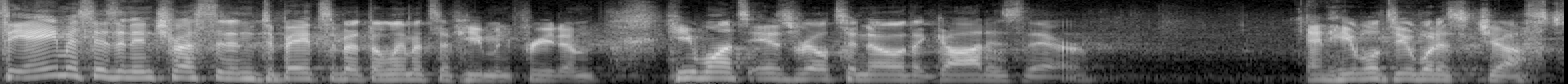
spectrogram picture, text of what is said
See, Amos isn't interested in debates about the limits of human freedom. He wants Israel to know that God is there, and he will do what is just.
